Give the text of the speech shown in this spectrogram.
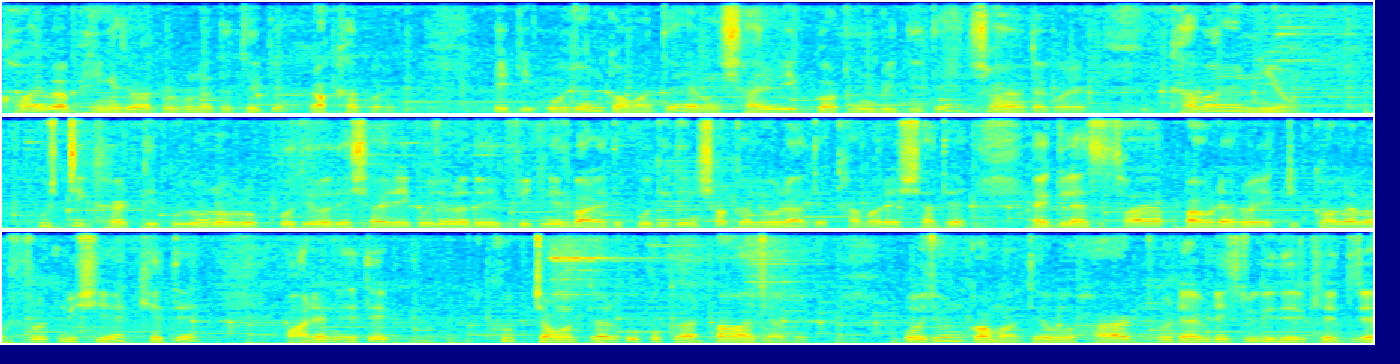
ক্ষয় বা ভেঙে যাওয়ার প্রবণতা থেকে রক্ষা করে। এটি ওজন কমাতে এবং শারীরিক গঠন বৃদ্ধিতে সহায়তা করে। খাবারের নিয়ম, পুষ্টি ঘাটতি পূরণ ও রোগ প্রতিরোধে শারীরিক ওজন ও দৈহিক ফিটনেস বাড়াতে প্রতিদিন সকালে ও রাতে খাবারের সাথে এক গ্লাস সয়া পাউডার ও একটি কলা বা ফ্রুট মিশিয়ে খেতে পারেন। এতে খুব চমৎকার উপকার পাওয়া যাবে। ওজন কমাতে ও হার্ট ও ডায়াবেটিস রোগীদের ক্ষেত্রে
